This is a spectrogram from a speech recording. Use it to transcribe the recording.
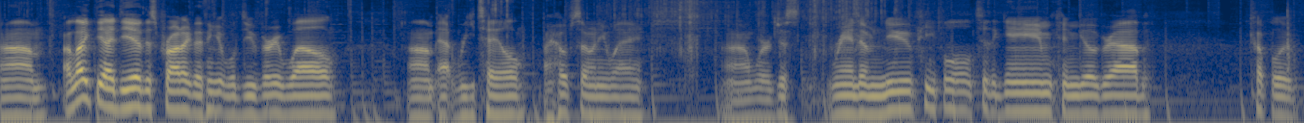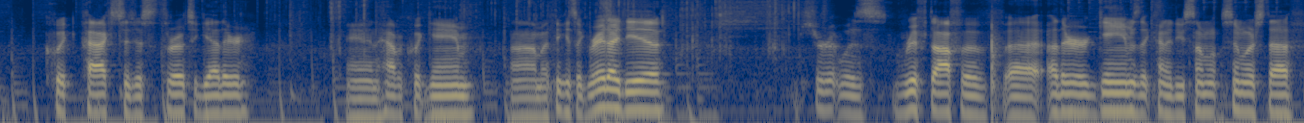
Um, I like the idea of this product. I think it will do very well um, at retail. I hope so anyway. Uh, where just random new people to the game can go grab a couple of quick packs to just throw together and have a quick game. Um, I think it's a great idea. I'm sure it was riffed off of uh, other games that kind of do some similar stuff.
